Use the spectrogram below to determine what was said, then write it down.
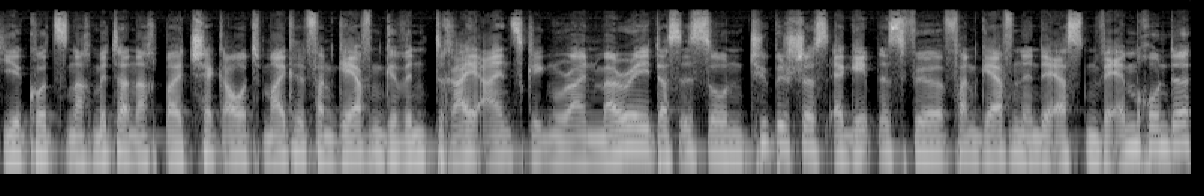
Hier kurz nach Mitternacht bei Checkout. Michael van Gerven gewinnt 3-1 gegen Ryan Murray. Das ist so ein typisches Ergebnis für van Gerven in der ersten WM-Runde.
